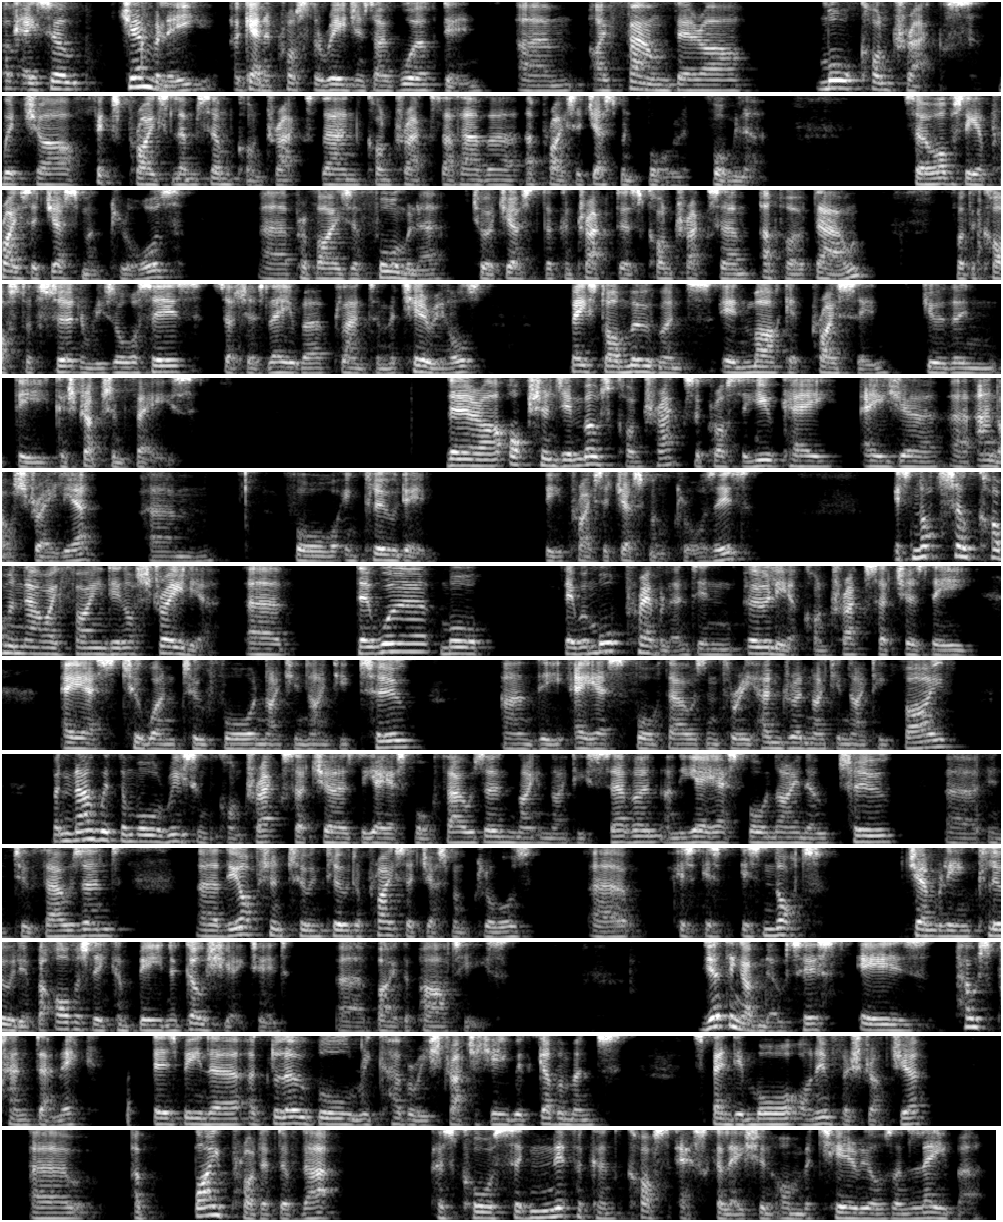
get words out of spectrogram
Okay, so generally, again, across the regions I've worked in, um, I found there are more contracts which are fixed price lump sum contracts than contracts that have a, a price adjustment for, formula. So obviously a price adjustment clause uh, provides a formula to adjust the contractor's contract sum up or down for the cost of certain resources, such as labour, plant and materials, based on movements in market pricing during the construction phase. There are options in most contracts across the UK, Asia, uh, and Australia um, for including the price adjustment clauses. It's not so common now, I find, in Australia. Uh, there were more, they were more prevalent in earlier contracts, such as the AS 2124 1992 and the AS 4300 1995. But now with the more recent contracts, such as the AS 4000 1997 and the AS 4902 uh, in 2000, uh, the option to include a price adjustment clause uh, is, is, is not generally included, but obviously can be negotiated uh, by the parties. The other thing I've noticed is post pandemic, there's been a, a global recovery strategy with governments spending more on infrastructure. uh, a byproduct of that has caused significant cost escalation on materials and labor.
